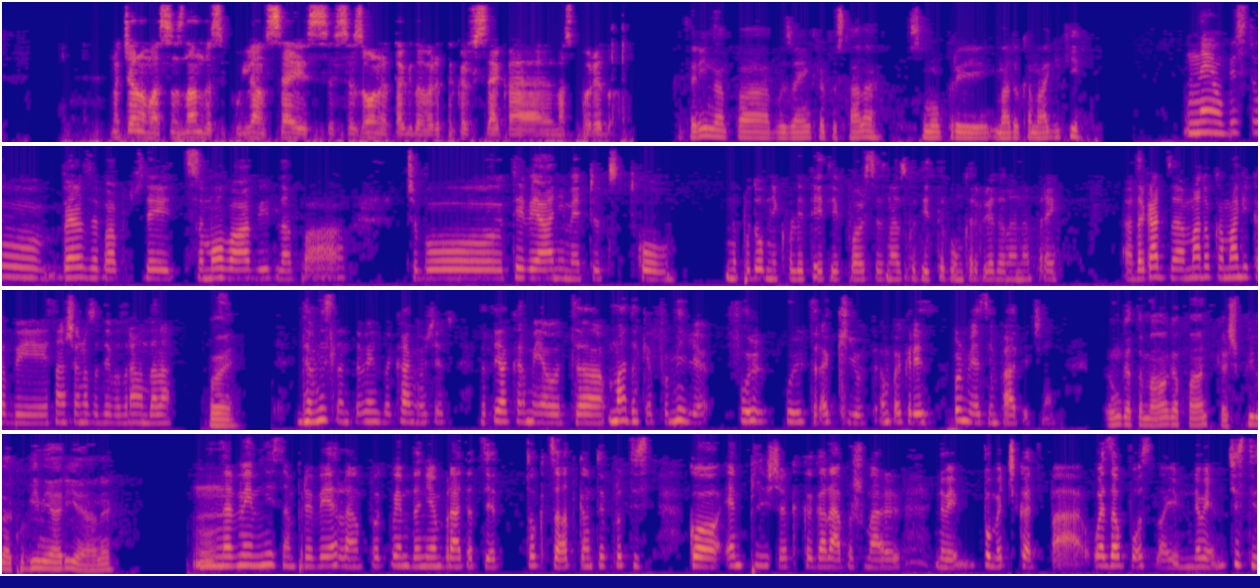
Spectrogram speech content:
Načeloma sem znan, da si pogledam vse iz sezone, tako da verjetno kar vse, kaj je na sporedu. Katarina pa bo zaenkrat ostala samo pri Madoka Magiki. Ne, v bistvu Belzebub zdaj samo videla, pa če bo TV anime tudi tako na podobni kvaliteti, pol se zna zgoditi, da bom kar gledala naprej. Drugač za Madoka Magika bi sam še eno zadevo zraven dala. Povej. Da mislim, da vem, zakaj mi je všeč. Zato, ker mi je od uh, Madoke familije full, ultra cute, ampak res, full mi je simpatična. Unga ta malega fantka špila Kogimi Arije, ne? Ne vem, nisem preverila, ampak vem, da njen bratec je tok cotkam, to je proti, ko en plišek, ki ga rabaš mal, ne vem, pomečkat pa za poslo in ne vem, čisti,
